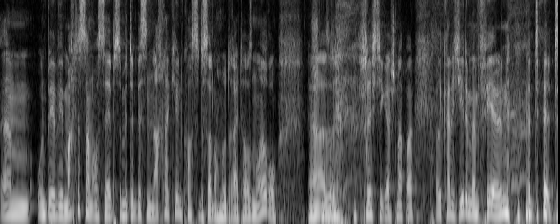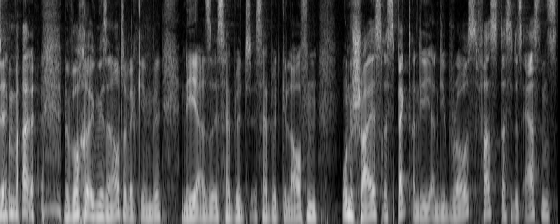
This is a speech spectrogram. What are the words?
Ähm, und BMW macht es dann auch selbst und mit ein bisschen Nachlackieren kostet es dann auch nur 3000 Euro. Ja, also richtiger Schnapper. Also kann ich jedem empfehlen, der, der, mal eine Woche irgendwie sein Auto weggeben will. Nee, also ist halt blöd, ist halt blöd gelaufen. Ohne Scheiß, Respekt an die, an die Bros fast, dass sie das erstens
